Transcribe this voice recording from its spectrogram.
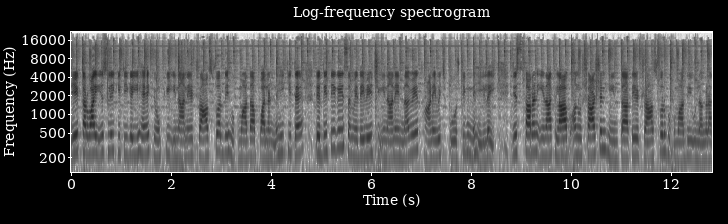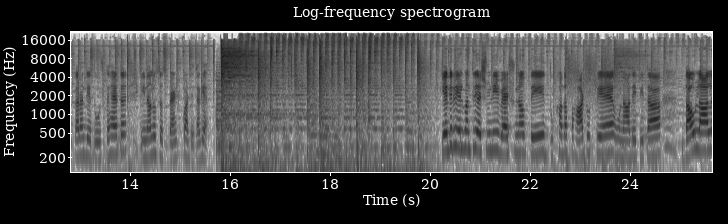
ਇਹ ਕਾਰਵਾਈ ਇਸ ਲਈ ਕੀਤੀ ਗਈ ਹੈ ਕਿਉਂਕਿ ਇਹਨਾਂ ਨੇ ਟਰਾਂਸਫਰ ਦੇ ਹੁਕਮਾਂ ਦਾ ਪਾਲਣ ਨਹੀਂ ਕੀਤਾ ਹੈ ਤੇ ਦਿੱਤੇ ਗਏ ਸਮੇਂ ਦੇ ਵਿੱਚ ਇਹਨਾਂ ਨੇ ਨਵੇਂ ਥਾਣੇ ਵਿੱਚ ਪੋਸਟਿੰਗ ਨਹੀਂ ਲਈ, ਜਿਸ ਕਾਰਨ ਇਹਨਾਂ ਖਿਲਾਫ ਅਨੁਸ਼ਾਸਨਹੀਨਤਾ ਤੇ ਟ੍ਰਾਂਸਫਰ ਹੁਕਮਾਂ ਦੀ ਉਲੰਘਣਾ ਕਰਨ ਦੇ ਦੋਸ਼ ਤਹਿਤ ਇਹਨਾਂ ਨੂੰ ਸਸਪੈਂਡ ਕਰ ਦਿੱਤਾ ਗਿਆ। ਕੇਂਦਰੀ ਰੇਲ ਮੰਤਰੀ ਅਸ਼ਵਨੀ ਵੈਸ਼ਨਵ ਤੇ ਦੁੱਖਾਂ ਦਾ ਪਹਾੜ ਟੁੱਟ ਪਿਆ ਹੈ। ਉਹਨਾਂ ਦੇ ਪਿਤਾ ਦਾਊ ਲਾਲ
